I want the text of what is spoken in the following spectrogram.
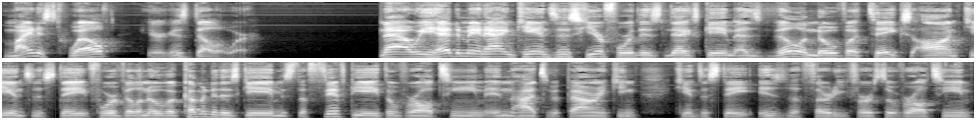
minus 12 here against Delaware. Now we head to Manhattan, Kansas here for this next game as Villanova takes on Kansas State. For Villanova, coming to this game is the 58th overall team in the Hot Tip Power Ranking. Kansas State is the 31st overall team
